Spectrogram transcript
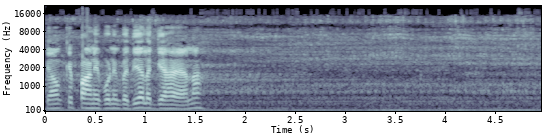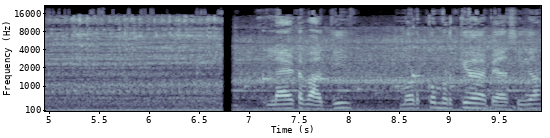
ਕਿਉਂਕਿ ਪਾਣੀ ਪੂਣੀ ਵਧੀਆ ਲੱਗਿਆ ਹੋਇਆ ਨਾ। ਲਾਈਟ ਵਗ ਗਈ। ਮੁੜਕ ਮੁੜਕੇ ਹੋਇਆ ਪਿਆ ਸੀਗਾ।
